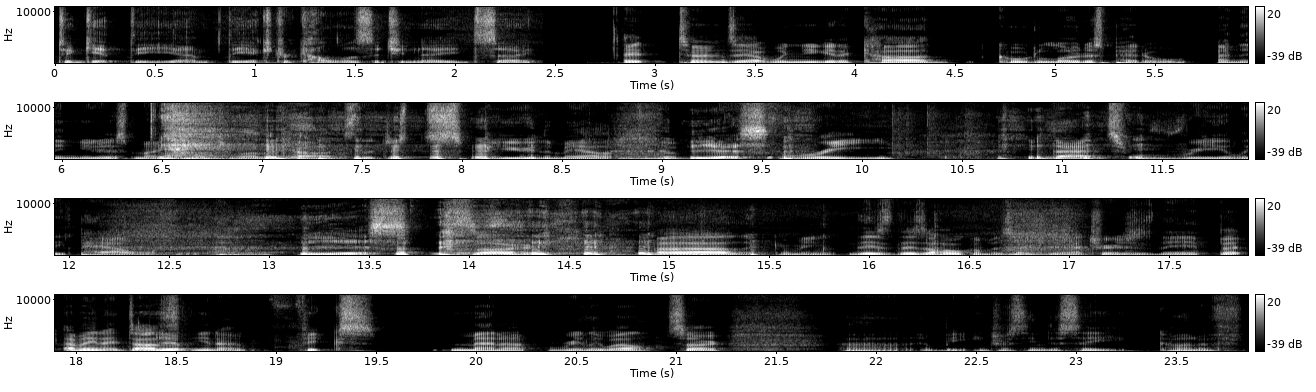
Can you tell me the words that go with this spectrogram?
to get the um, the extra colors that you need. So It turns out when you get a card called a lotus petal, and then you just make a bunch of other cards that just spew them out for yes, free, that's really powerful. yes, So, uh, look, I mean, there's there's a whole conversation about treasures there, but I mean, it does Yep. you know fix mana really well. So, uh, it'll be interesting to see kind of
